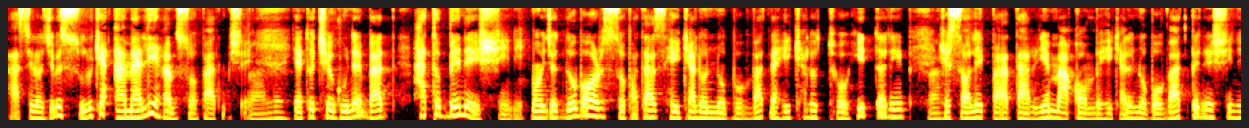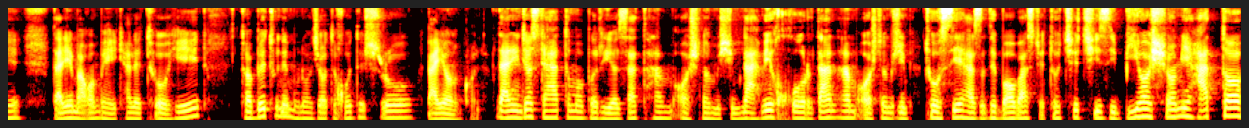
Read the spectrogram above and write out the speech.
هست که راجع به سلوک عملی هم صحبت میشه. بله. یعنی تو چگونه بعد حتی بنشینی؟ ما اینجا دو بار صحبت از هیکل و نبوت و هیکل و توحید داریم که سالک بعد در یه مقام به هیکل نبوت بنشینه در یه مقام به هیکل توحید. تا بتونه مناجات خودش رو بیان کنه. در اینجاست که حتی ما با ریاضت هم آشنا میشیم. نحوه خوردن هم آشنا میشیم. توصیه حضرت باب است که تو چه چیزی بیاشامی حتی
